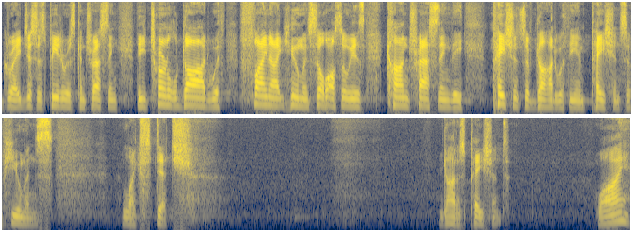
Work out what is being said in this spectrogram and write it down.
great, just as Peter is contrasting the eternal God with finite humans, so also he is contrasting the patience of God with the impatience of humans, like Stitch. God is patient. Why?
